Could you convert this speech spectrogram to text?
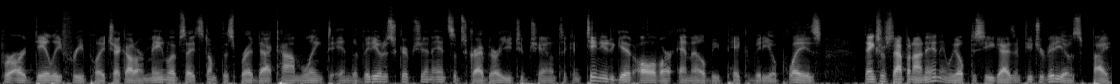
for our daily free play, check out our main website, stumpthespread.com, linked in the video description, and subscribe to our YouTube channel to continue to get all of our MLB pick video plays. Thanks for stopping on in, and we hope to see you guys in future videos. Bye.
